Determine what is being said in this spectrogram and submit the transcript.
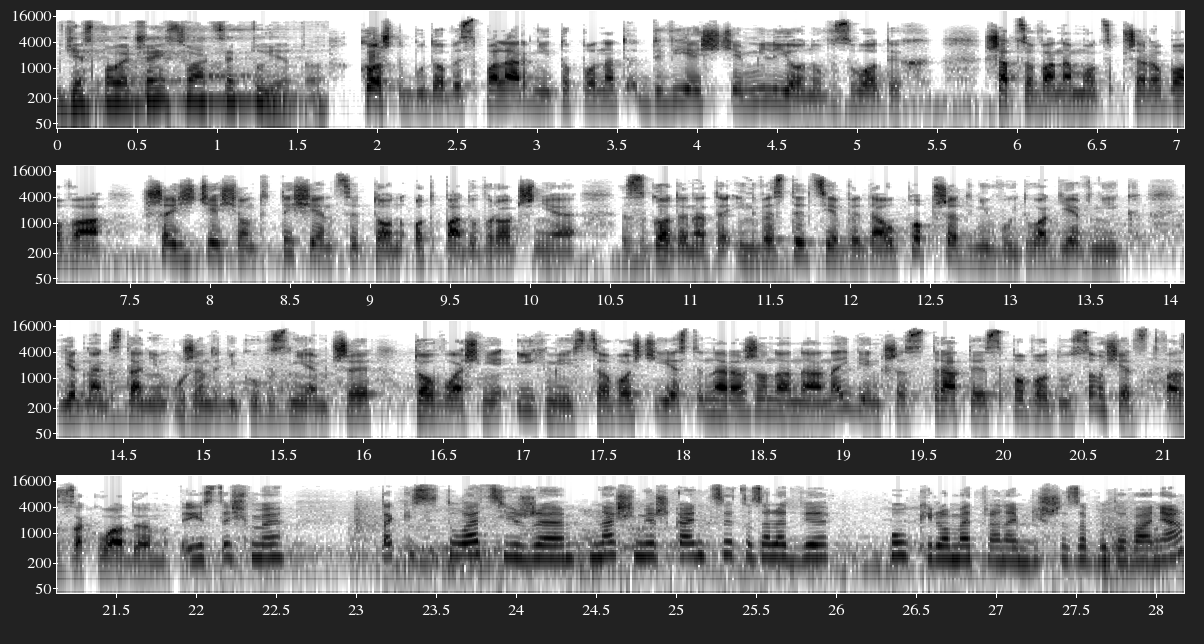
gdzie społeczeństwo akceptuje to. Koszt budowy spalarni to ponad 200 milionów złotych. Szacowana moc przerobowa 60 tysięcy ton odpadów rocznie. Zgodę na te inwestycje wydał poprzedni wójt Łagiewnik. Jednak zdaniem urzędników z Niemczy to właśnie ich miejscowość jest narażona na największe straty z powodu sąsiedztwa z zakładem. Jesteśmy w takiej sytuacji, że nasi mieszkańcy to zaledwie pół kilometra najbliższe zabudowania.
